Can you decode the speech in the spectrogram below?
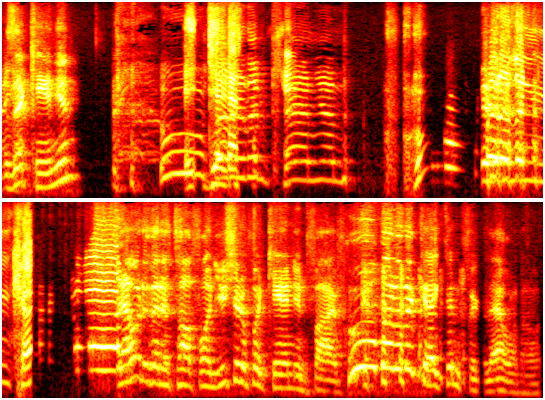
Was that Kanyon? Who It- yeah. better than Kanyon? Better than Ca- That would have been a tough one. You should have put Kanyon five. Who better than I couldn't figure that one out.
